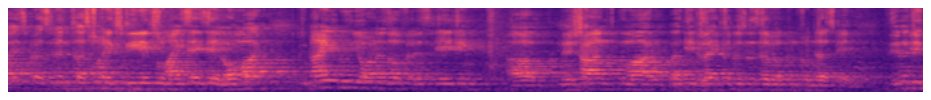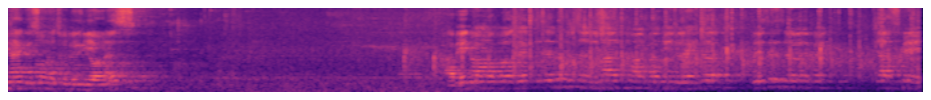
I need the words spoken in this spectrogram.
Vice President Customer Experience from ICICI Lombard, to kindly do the honors of felicitating uh, Nishant Kumar Pati, Director Business Development from Juspay. Zenith ji, thank you so much for doing the honors. A big round of applause, ladies and gentlemen, Mr. Nishant Kumar Pati, Director, Business Development, Juspay.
